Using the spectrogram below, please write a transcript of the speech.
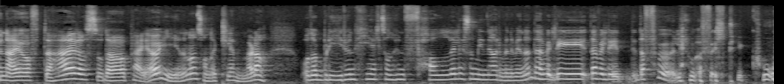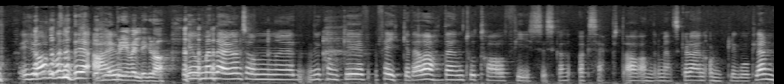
hun er jo ofte her, og så da pleier jeg å gi henne noen sånne klemmer, da. Og da blir hun helt sånn Hun faller liksom inn i armene mine. Det er veldig, det er veldig, da føler jeg meg veldig god. Ja, men det Og er jo blir veldig glad. Jo, men det er jo en sånn eh, Du kan ikke fake det, da. Det er en total fysisk aksept av andre mennesker. Det er en ordentlig god klem.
